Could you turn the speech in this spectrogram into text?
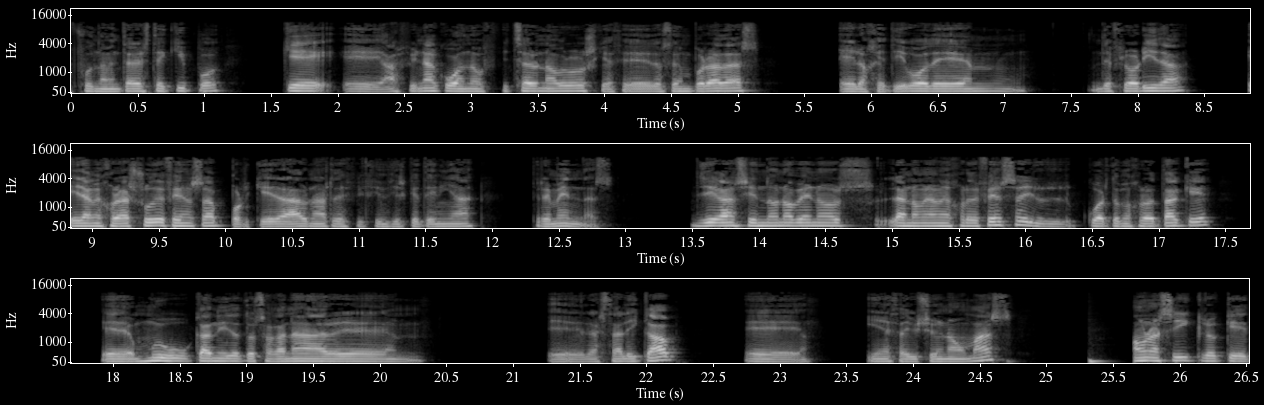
fundamental de este equipo que eh, al final cuando ficharon a Borowski hace dos temporadas, el objetivo de, mm, de Florida era mejorar su defensa porque eran unas deficiencias que tenía tremendas. Llegan siendo novenos la novena mejor defensa y el cuarto mejor ataque, eh, muy candidatos a ganar eh, eh, la Stanley Cup eh, y en esta división aún más. Aún así, creo que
